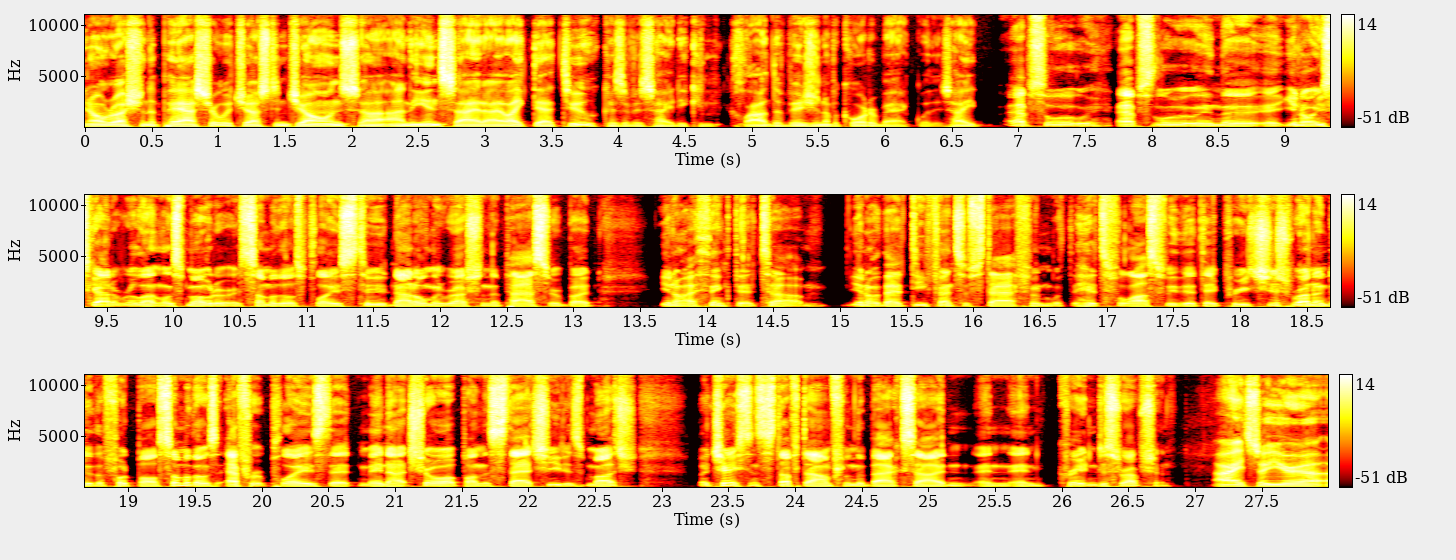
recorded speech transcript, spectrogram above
you know, rushing the passer with Justin Jones uh, on the inside. I like that too because of his height. He can cloud the vision of a quarterback with his height. Absolutely, absolutely. And the you know he's got a relentless motor at some of those plays too. Not only rushing the passer, but you know I think that um, you know that defensive staff and with the hits philosophy that they preach, just run into the football. Some of those effort plays that may not show up on the stat sheet as much, but chasing stuff down from the backside and and, and creating disruption. All right, so you're a,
